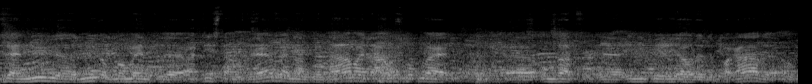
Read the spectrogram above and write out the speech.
We zijn nu, eh, nu op het moment eh, artiesten aan het werven en dan met name uit Amersfoort, maar eh, omdat eh, in die periode de parade ook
